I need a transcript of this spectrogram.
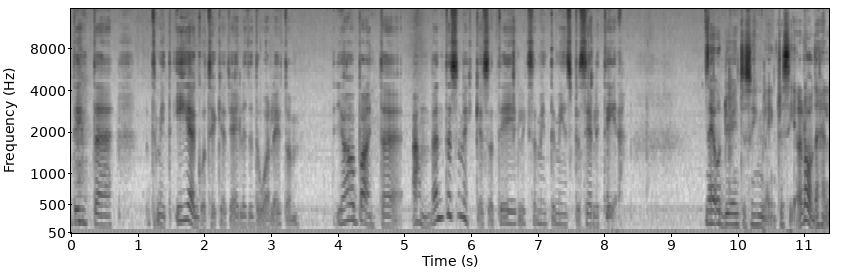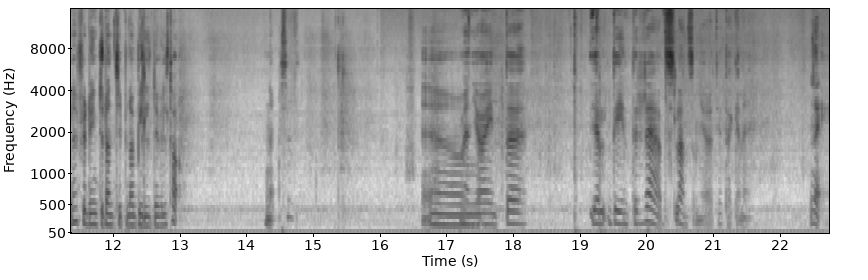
det är inte att mitt ego tycker att jag är lite dålig, utan jag har bara inte använt det så mycket, så det är liksom inte min specialitet. Nej, och du är inte så himla intresserad av det heller, för det är inte den typen av bild du vill ta. Nej. Um, Men jag är inte... Jag, det är inte rädslan som gör att jag tackar nej. Nej,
